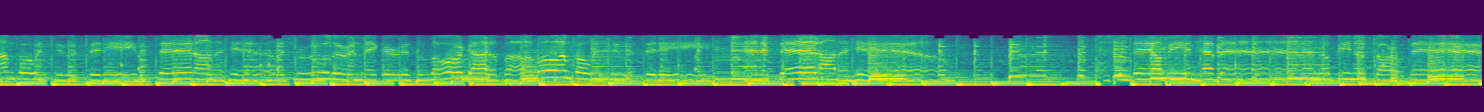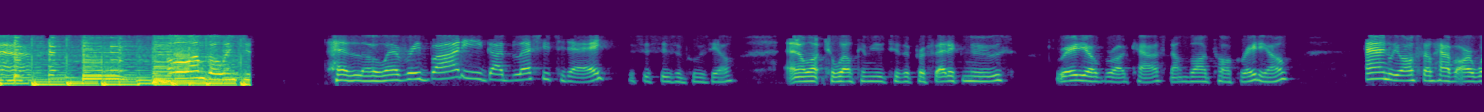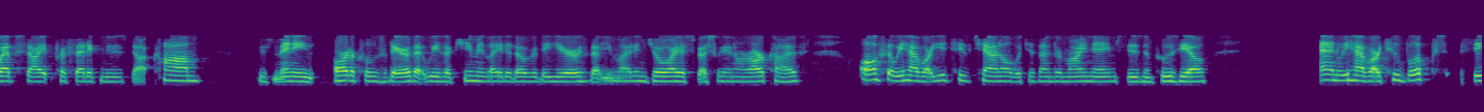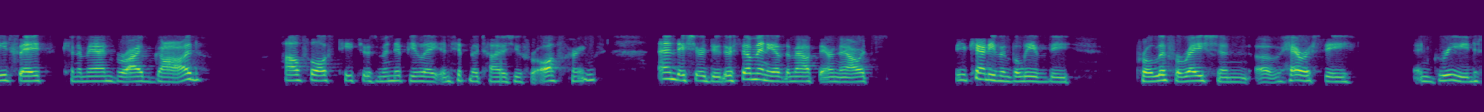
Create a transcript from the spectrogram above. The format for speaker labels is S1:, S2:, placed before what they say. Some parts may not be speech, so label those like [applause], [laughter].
S1: I'm going to a city that's set on a hill. Its ruler and maker is the Lord God above. Oh, I'm going to a city and it's set on a hill. And someday I'll be in heaven and there'll be no sorrow there. Oh, I'm going to Hello everybody. God bless you today. This is Susan Puzio. And I want to welcome you to the Prophetic News radio broadcast on Blog Talk Radio. And we also have our website, propheticnews.com. There's many articles there that we've accumulated over the years that you might enjoy, especially in our archives. Also, we have our YouTube channel, which is under my name, Susan Puzio. And we have our two books, Seed Faith, Can a Man Bribe God? How False Teachers Manipulate and Hypnotize You for Offerings. And they sure do. There's so many of them out there now. It's you can't even believe the proliferation of heresy and greed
